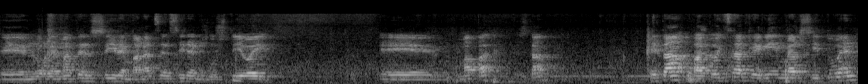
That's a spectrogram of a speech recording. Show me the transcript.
e, non ematen ziren, banatzen ziren guztioi e, mapak, ezta? Eta bakoitzak egin behar zituen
